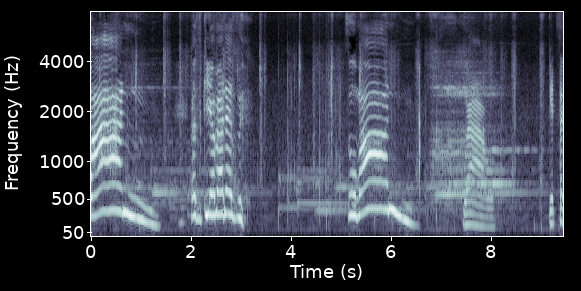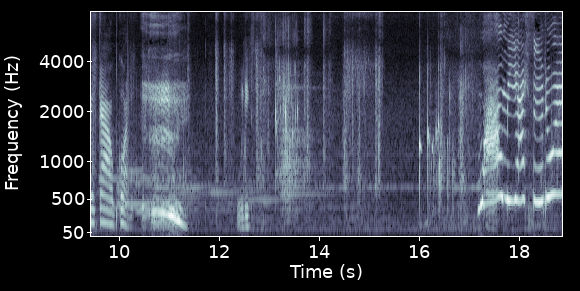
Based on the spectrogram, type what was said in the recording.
มันเอสเคียร์แมเดสสู้มันว้าวเพชรตั้งเก้าก่อนดูดิว้าว มียาซื้อด้วย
